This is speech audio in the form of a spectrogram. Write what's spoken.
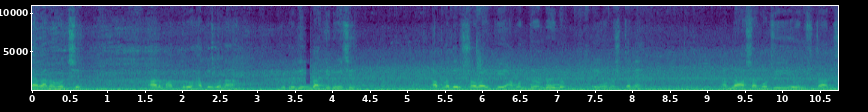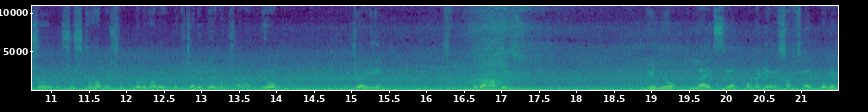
লাগানো হচ্ছে। আর মাত্র হাতে গোনা দুটো দিন বাকি রয়েছে। আপনাদের সবাইকে আমন্ত্রণ রইল এই অনুষ্ঠানে। আমরা আশা করছি অনুষ্ঠান সুষ্ঠুভাবে, সুন্দরভাবে পরিচালিত এবং সমাপ্তি হোক। জয় হিন্দ। খোদা হাফেজ। ভিডিও লাইক, শেয়ার, কমেন্ট এবং সাবস্ক্রাইব করবেন।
